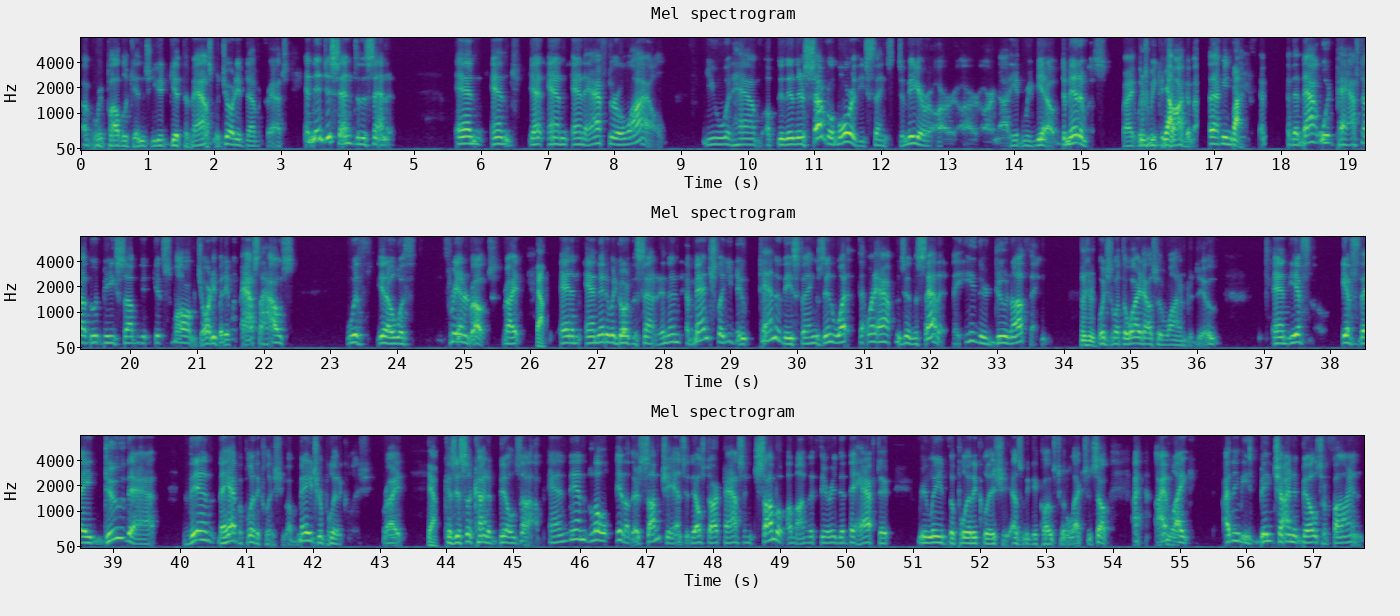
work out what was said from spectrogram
of Republicans, you'd get the vast majority of Democrats, and then just send it to the Senate and and and and after a while you would have then there's several more of these things to me are are are, are not even you know de minimis right which we mm-hmm. can yeah. talk about i mean right. that that would pass now there would be some that get smaller majority but it would pass the house with you know with 300 votes right yeah and and then it would go to the senate and then eventually you do 10 of these things then what what happens in the senate they either do nothing mm-hmm. which is what the White House would want them to do. And if if they do that, then they have a political issue, a major political issue, right? Yeah. Because this kind of builds up. And then, you know, there's some chance that they'll start passing some of them on the theory that they have to relieve the political issue as we get close to an election. So I, I'm like, I think these big China bills are fine,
